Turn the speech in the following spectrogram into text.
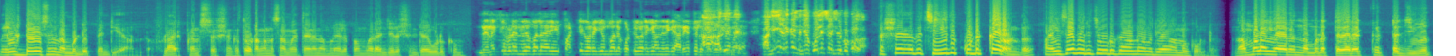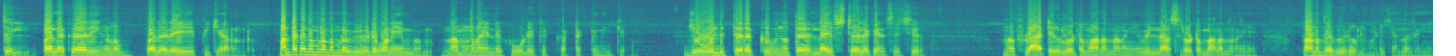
ബിൽഡേഴ്സിന് നമ്മൾ ഡിപ്പെൻഡ് ചെയ്യാറുണ്ട്. ഫ്ലാറ്റ് കൺസ്ട്രക്ഷൻ ഒക്കെ തുടങ്ങുന്ന സമയത്ത് തന്നെ നമ്മൾ ചിലപ്പം ഒരു അഞ്ച് ലക്ഷം രൂപ കൊടുക്കും. നിനക്ക് ഇവിടെ ഇതേപോലെ ഈ പട്ടി കുറയ്ക്കും പോലെ കൊട്ടി കുറയ്ക്കാൻ എനിക്ക് അറിയത്തില്ല. പക്ഷെ അത് ചെയ്ത് കൊടുക്കാറുണ്ട്. പൈസ തിരിച്ചു കൊടുക്കാവുന്ന മര്യാദ നമുക്കുണ്ട്. നമ്മളെല്ലാവരും നമ്മുടെ തിരക്കിട്ട ജീവിതത്തിൽ പല കാര്യങ്ങളും പലരെ ഏൽപ്പിക്കാറുണ്ട്. പണ്ടൊക്കെ നമ്മൾ നമ്മുടെ വീട് പണിയുമ്പം നമ്മളതിന്റെ കൂടെയൊക്കെ കട്ടക്ക് നിൽക്കും. ജോലി തിരക്കും ഇന്നത്തെ ലൈഫ് സ്റ്റൈലൊക്കെ അനുസരിച്ച് നമ്മൾ ഫ്ലാറ്റുകളിലോട്ട് മാറാൻ തുടങ്ങി വില്ലാസിലോട്ട് മാറാൻ തുടങ്ങി പണിത വീടുകൾ മേടിക്കാൻ തുടങ്ങി.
